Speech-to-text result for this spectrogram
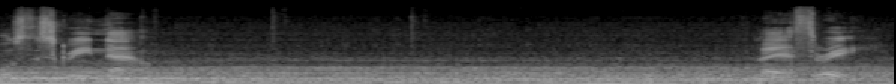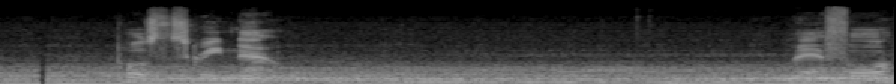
pause the screen now. Layer 3, pause the screen now. Layer 4,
